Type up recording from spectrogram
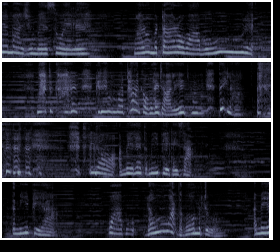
နဲ့မှယူမယ်ဆိုရင်လေငါတို့မတားတော့ပါဘူးတဲ့ငါတခါတည်းခရင်မမထကောင်လိုက်တာလေသမီးသိလား ပြီးတော့အမေနဲ့သမီးဖေကိစ္စသမီးဖေကကွာဖို့လုံးဝသဘောမတူအမေက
